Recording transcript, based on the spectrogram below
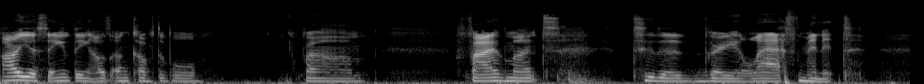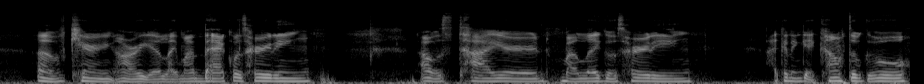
Arya, same thing. I was uncomfortable from five months to the very last minute of carrying Aria. Like my back was hurting. I was tired. My leg was hurting. I couldn't get comfortable.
